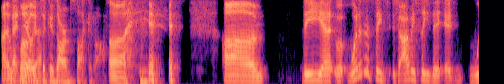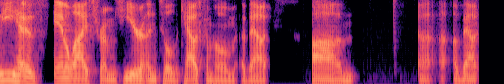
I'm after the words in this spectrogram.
I that nearly that. took his arm socket off. Uh, um, the uh, one of the things is obviously that we have analyzed from here until the cows come home about um, uh, uh about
